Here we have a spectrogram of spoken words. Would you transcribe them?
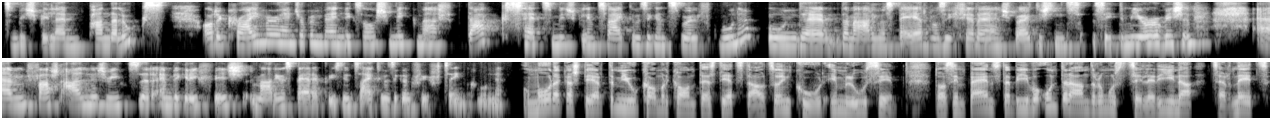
Zum Beispiel ähm, Pandalux oder Crimer haben schon beim Bendix auch schon mitgemacht. Dax hat zum Beispiel im 2012 gewonnen. Und äh, der Marius Bär, der sicher äh, spätestens seit dem Eurovision ähm, fast allen Schweizer ein Begriff ist. Marius Bär hat bei uns im 2015 gewonnen. Und morgen gastiert der Newcomer Contest jetzt also in Chur im Lucy. Da sind Bands dabei, die unter anderem aus Celerina, Zernetz,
